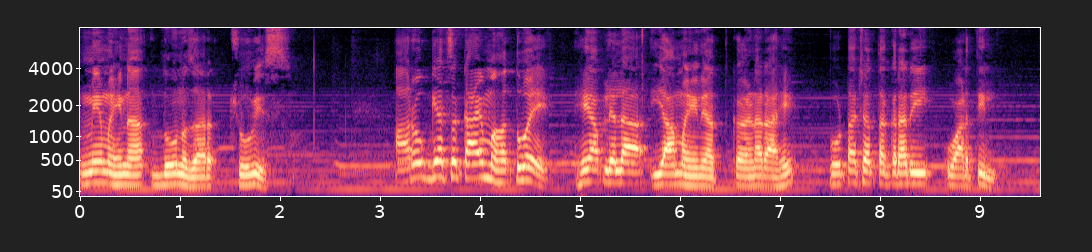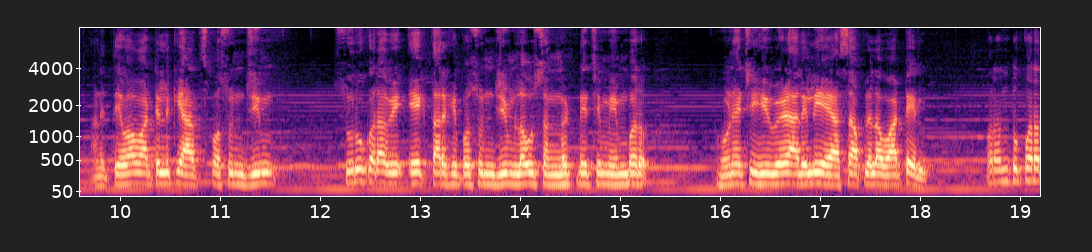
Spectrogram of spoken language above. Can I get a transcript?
मे महिना दोन हजार चोवीस. आरोग्याचं काय महत्त्व आहे? हे आपल्याला या महिन्यात कळणार आहे. पोटाच्या तक्रारी वाढतील आणि तेव्हा वाटेल की आजपासून जिम सुरू करावी. एक तारखेपासून जिम लव संघटनेचे मेंबर होण्याची ही वेळ आलेली आहे असं आपल्याला वाटेल. परंतु परत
